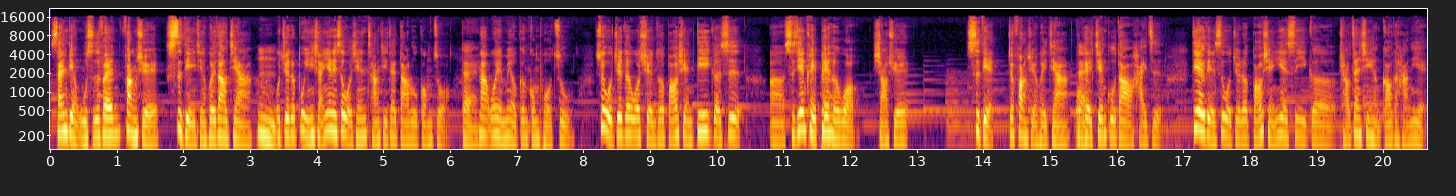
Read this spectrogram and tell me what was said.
三点五十分放学，四点以前回到家，嗯，我觉得不影响，因为那时候我先长期在大陆工作，对，那我也没有跟公婆住，所以我觉得我选择保险，第一个是呃时间可以配合我小学四点就放学回家，我可以兼顾到孩子。第二点是我觉得保险业是一个挑战性很高的行业，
